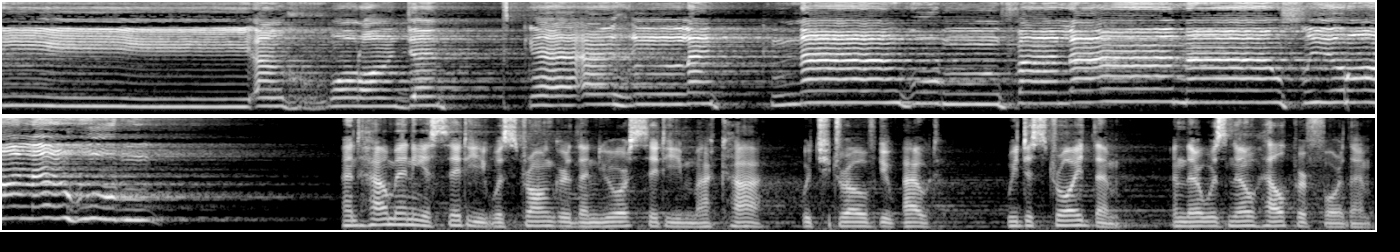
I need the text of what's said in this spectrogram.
التي أخرجتك أهلكناهم فلا ناصر لهم And how many a city was stronger than your city Makkah, which drove you out? We destroyed them, and there was no helper for them.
